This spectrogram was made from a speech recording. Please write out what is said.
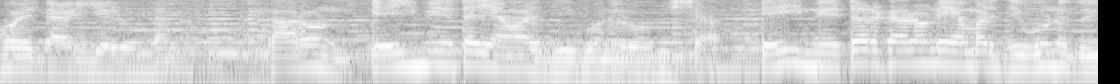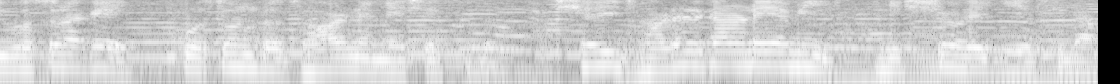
হয়ে দাঁড়িয়ে রইলাম। কারণ এই মেয়েটাই আমার জীবনের অভিশাপ। এই মেয়েটার কারণে আমার জীবনে দুই বছর আগে প্রচণ্ড ঝড় নেমে এসেছিল। সেই ঝড়ের কারণে আমি নিঃস্ব হয়ে গিয়েছিলাম।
